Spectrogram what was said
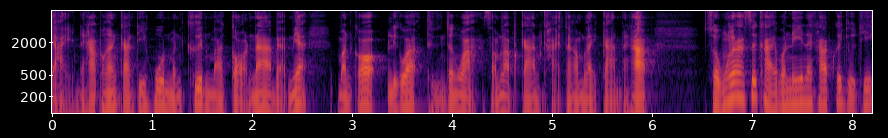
หญ่ๆนะครับเพราะงั้นการที่หุ้นมันขึ้นมาก่อนหน้าแบบเนี้ยมันก็เรียกว่าถึงจังหวะสำหรับการขายทางกำไรกันนะครับสมมติว่าซื้อขายวันนี้นะครับก็อยู่ที่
